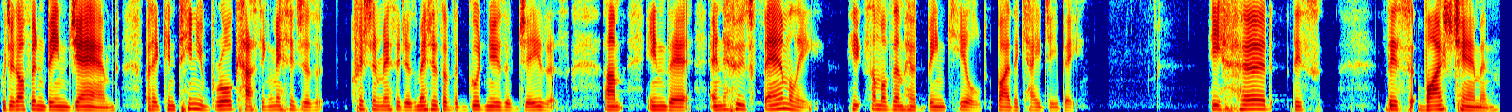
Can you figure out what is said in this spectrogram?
which had often been jammed, but had continued broadcasting messages, Christian messages, messages of the good news of Jesus um, in there, and whose family, he, some of them had been killed by the KGB. He heard this, this vice chairman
